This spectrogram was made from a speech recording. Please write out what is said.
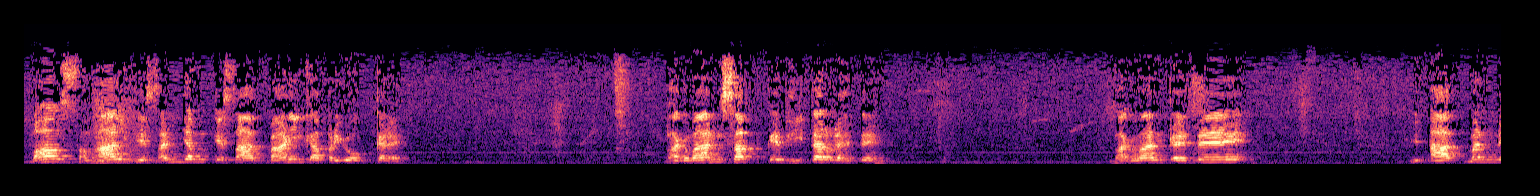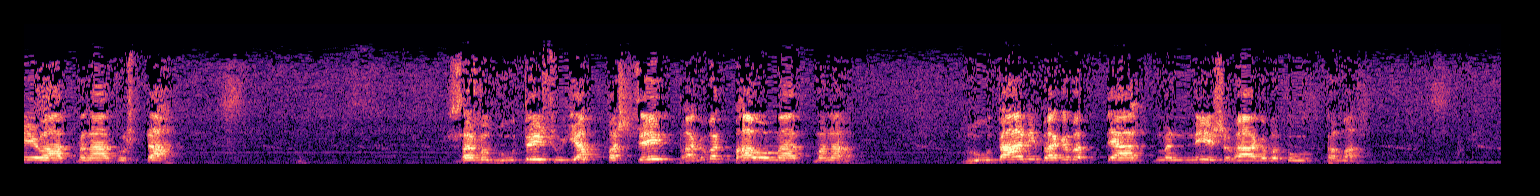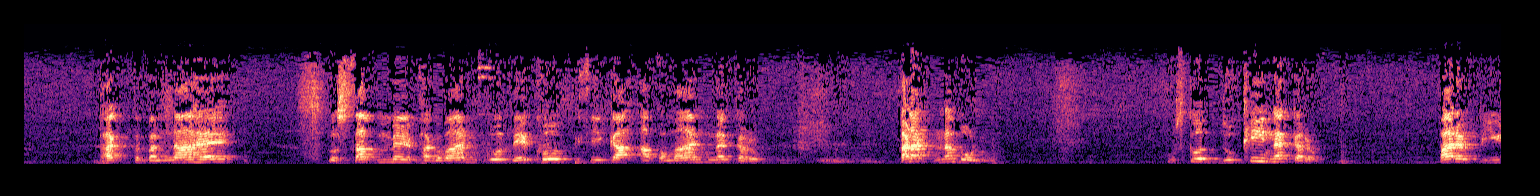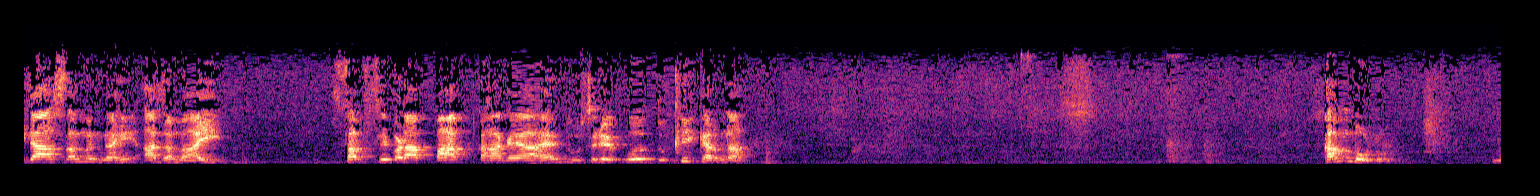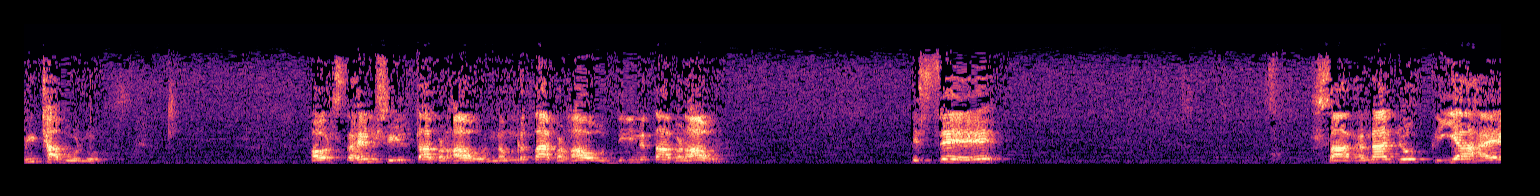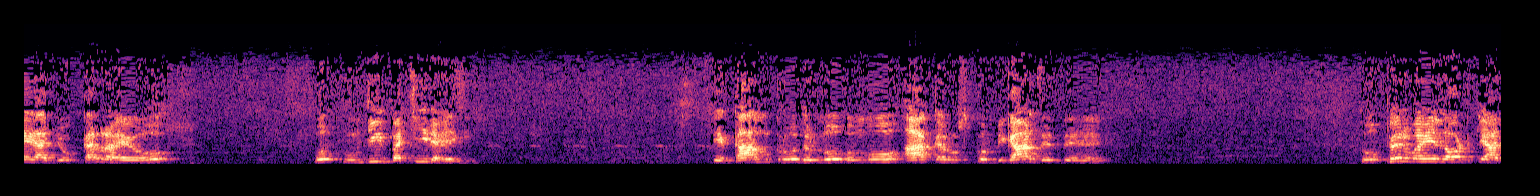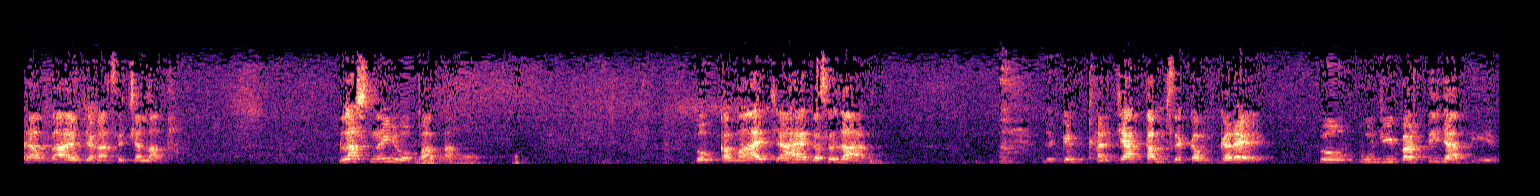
बहुत संभाल के, संयम के साथ वाणी का प्रयोग करें। भगवान सबके भीतर रहते हैं। भगवान कहते हैं कि आत्मन्यवात्मना तुष्टा सर्वभूतेषु पश्चेत भगवत भावमात्मना भूतानि भगवत्यात्मन्येश भागवतोत्तमा भक्त बनना है तो सब में भगवान को देखो, किसी का अपमान न करो। कड़क न बोलो। उसको दुखी न करो। पर पीड़ा सम नहीं अधमाई। सबसे बड़ा पाप कहा गया है, दूसरे को दुखी करना। कम बोलो, मीठा बोलो, और सहनशीलता बढ़ाओ, नम्रता बढ़ाओ, दीनता बढ़ाओ। इससे साधना जो किया है या जो कर रहे हो, वो पूंजी बची रहेगी। ये काम क्रोध, लोभ, मोह आकर उसको बिगाड़ देते हैं तो फिर वहीं लौट के आ जाता है जहाँ से चला था। प्लस नहीं हो पाता। तो कमाए चाहे दस हज़ार, लेकिन खर्चा कम से कम करे। तो पूंजी बढ़ती जाती है।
